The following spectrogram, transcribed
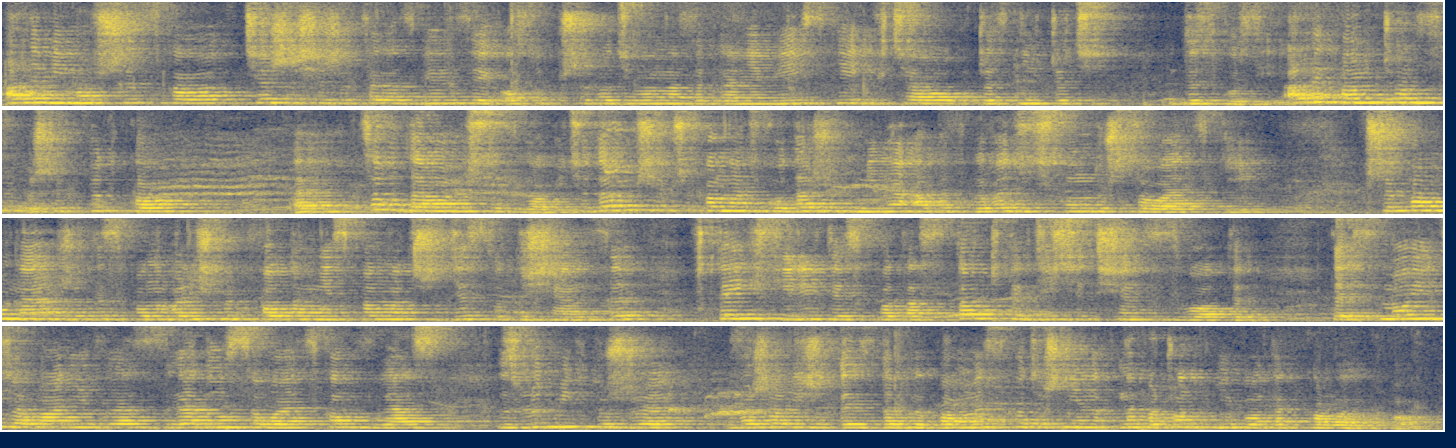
ale mimo wszystko cieszę się, że coraz więcej osób przychodziło na zebrania wiejskie i chciało uczestniczyć w dyskusji. Ale kończąc szybciutko, co udało mi się zrobić? Udało mi się przekonać włodarzy gminy, aby wprowadzić fundusz sołecki. Przypomnę, że dysponowaliśmy kwotą niespełna 30 tysięcy. W tej chwili to jest kwota 140 tysięcy złotych. To jest moje działanie wraz z Radą Sołecką, wraz z ludźmi, którzy uważali, że to jest dobry pomysł, chociaż nie, na początku nie było tak kolorowo.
